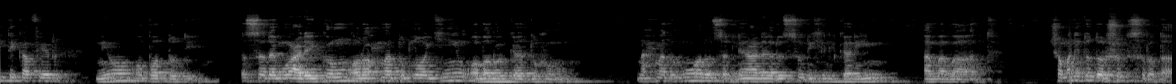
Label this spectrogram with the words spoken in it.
ইতিকাফের নিয়ম ও পদ্ধতি। আসসালামু আলাইকুম রহমতুল্লাহি ওবরকাতুহ নাহমাদুহু ওয়া নুসাল্লি আলা রাসূলিহিল কারীম, আম্মা বাদ। সম্মানিত দর্শক শ্রোতা,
